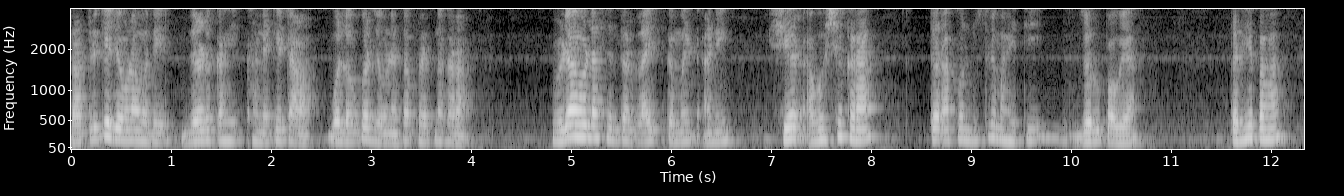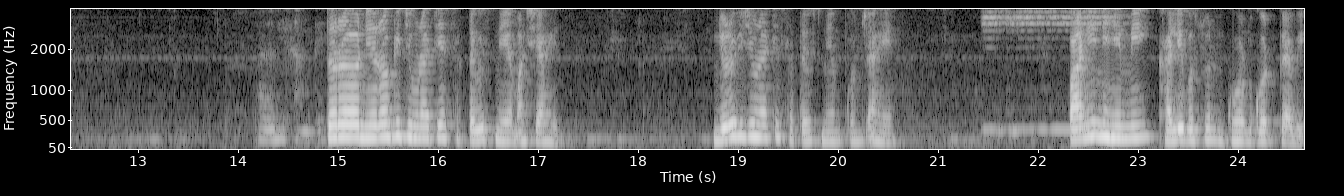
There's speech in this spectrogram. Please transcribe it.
रात्रीच्या जेवणामध्ये जड काही खाण्याचे टाळा व लवकर जेवण्याचा प्रयत्न करा. व्हिडिओ आवडला असेल तर लाईक कमेंट आणि शेअर अवश्य करा. तर आपण दुसरी माहिती जरूर पाहूया. तर हे पहा. तर निरोगी जीवनाचे सत्तावीस नियम असे आहेत. निरोगी जीवनाचे सत्तावीस नियम कोणते आहेत? पाणी नेहमी खाली बसून घोट घोट प्यावे.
